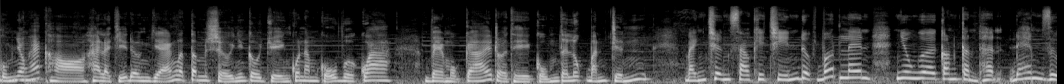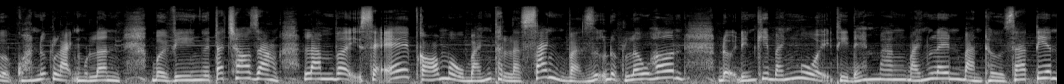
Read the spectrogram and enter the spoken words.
cùng nhau hát hò hay là chỉ đơn giản là tâm sự những câu chuyện của năm cũ vừa qua. Về một cái rồi thì cũng tới lúc bánh chín. Bánh trưng sau khi chín được vớt lên, nhiều người còn cẩn thận đem rửa qua nước lạnh một lần bởi vì người ta cho rằng làm vậy sẽ có màu bánh thật là xanh và giữ được lâu hơn. Đợi đến khi bánh nguội thì đem mang bánh lên bàn thờ gia tiên,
